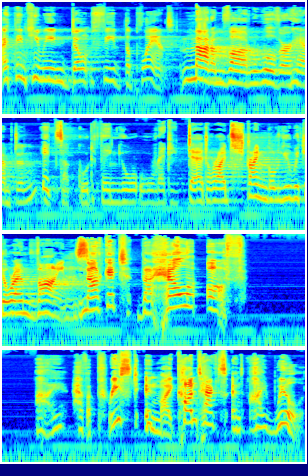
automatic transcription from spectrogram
I think you mean don't feed the plant. Madam von Wolverhampton. It's a good thing you're already dead, or I'd strangle you with your own vines. Knock it the hell off! I have a priest in my contacts and I will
